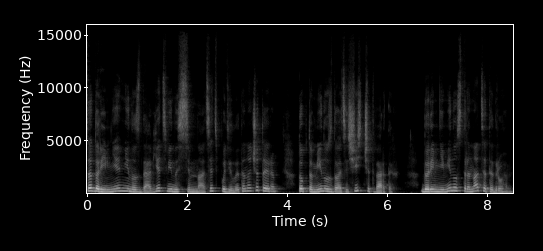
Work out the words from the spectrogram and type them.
Це дорівнює мінус 9 мінус 17 поділити на 4, тобто мінус 26 четвертих. Дорівнює мінус 13 другим.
